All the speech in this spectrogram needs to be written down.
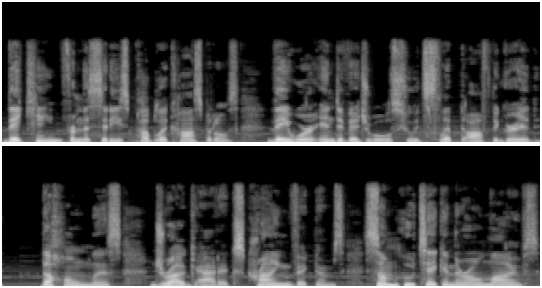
They came from the city's public hospitals. They were individuals who had slipped off the grid the homeless, drug addicts, crime victims, some who'd taken their own lives,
